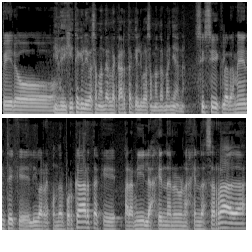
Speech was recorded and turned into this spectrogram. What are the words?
Pero. Y le dijiste que le ibas a mandar la carta que le ibas a mandar mañana. Sí, sí, claramente que le iba a responder por carta, que para mí la agenda no era una agenda cerrada,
